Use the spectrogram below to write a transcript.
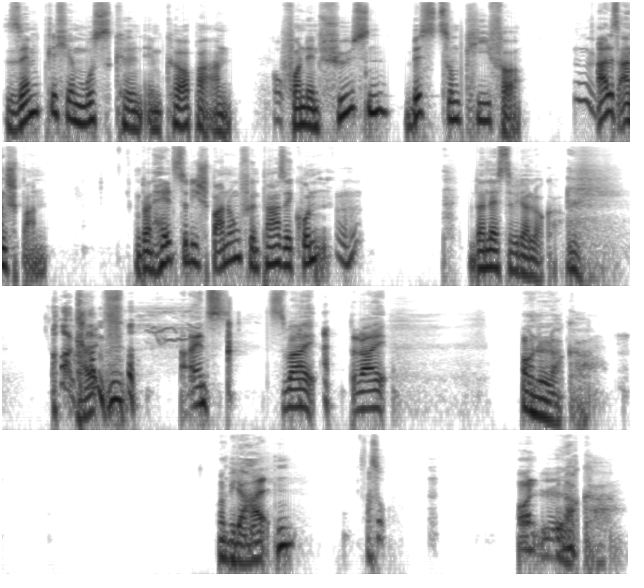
sämtliche Muskeln im Körper an. Oh. Von den Füßen bis zum Kiefer. Mhm. Alles anspannen. Und dann hältst du die Spannung für ein paar Sekunden Mhm. und dann lässt du wieder locker. Oh, Krampf. Halten. Eins, zwei, drei und locker. Und wieder halten Ach so. und locker.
